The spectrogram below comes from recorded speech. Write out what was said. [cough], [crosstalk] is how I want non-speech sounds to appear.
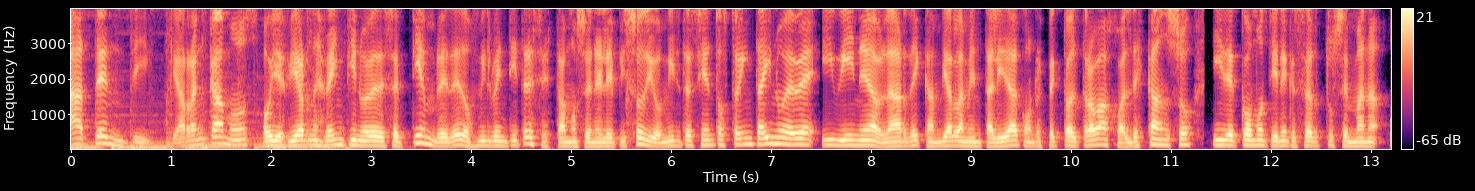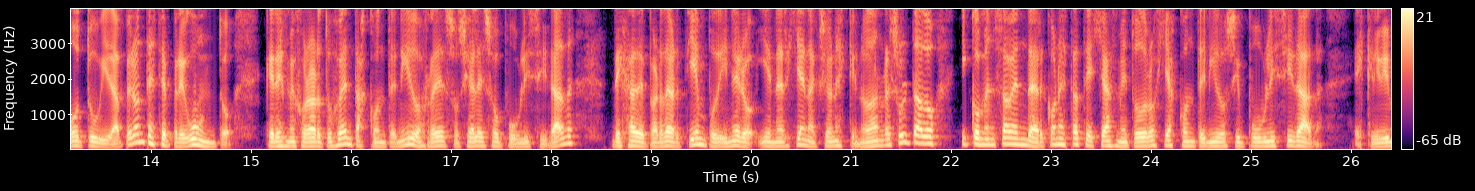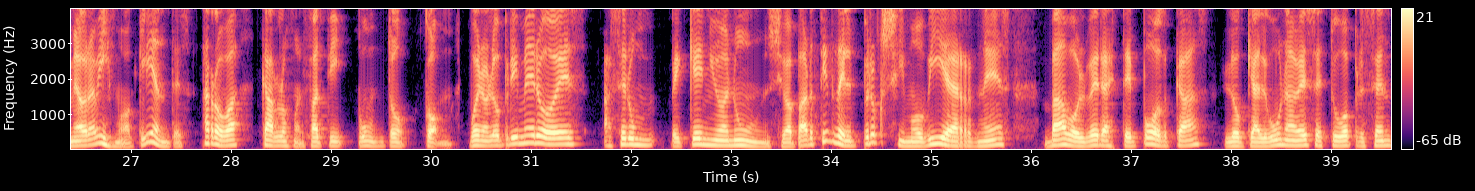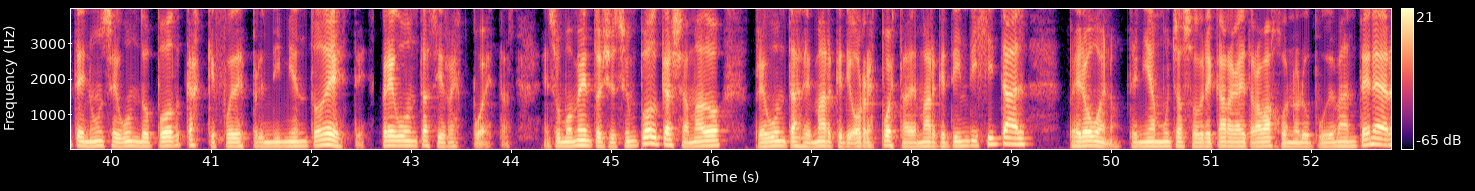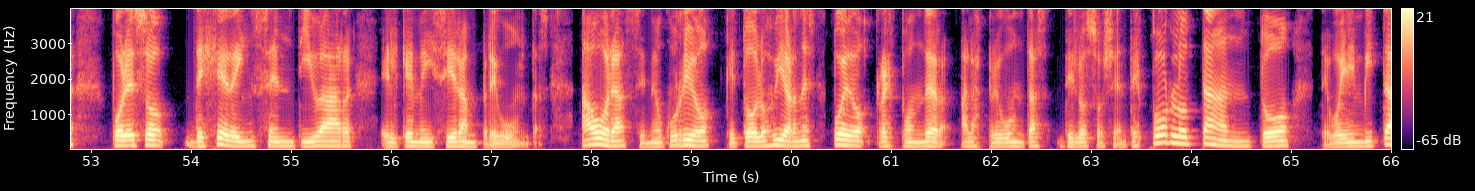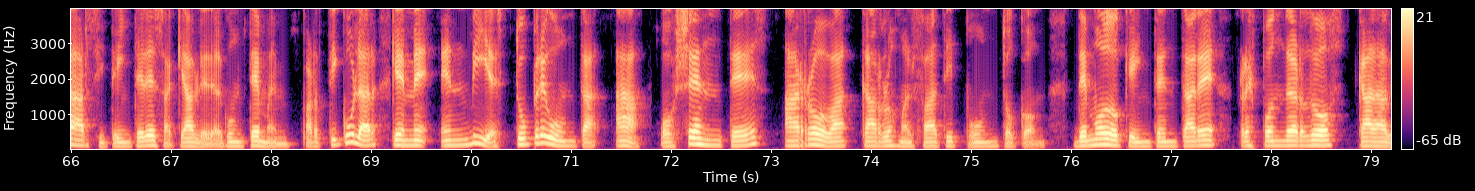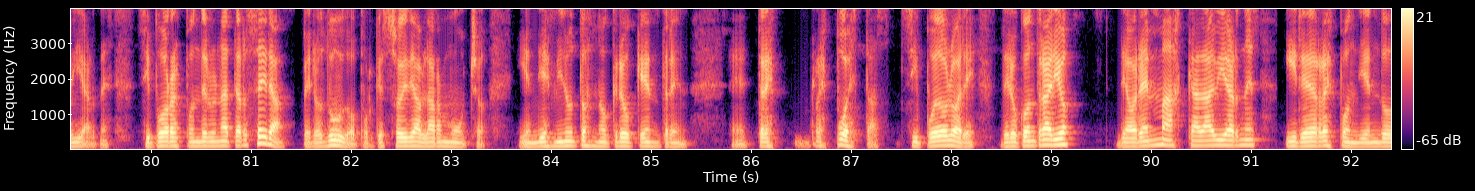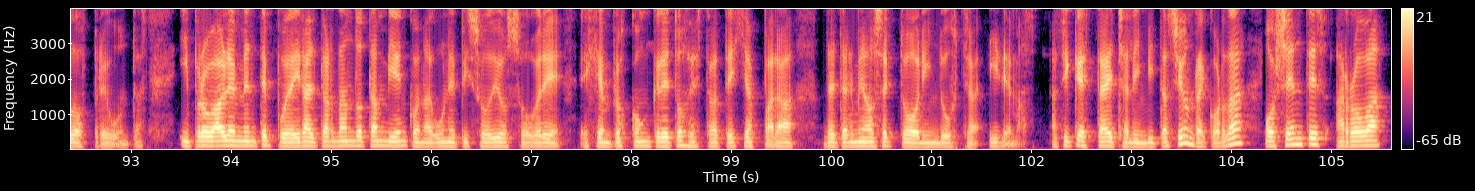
Atenti, que arrancamos. Hoy es viernes 29 de septiembre de 2023, estamos en el episodio 1339 y vine a hablar de cambiar la mentalidad con respecto al trabajo, al descanso y de cómo tiene que ser tu semana o tu vida. Pero antes te pregunto, ¿querés mejorar tus ventas, contenidos, redes sociales o publicidad? Deja de perder tiempo, dinero y energía en acciones que no dan resultado y comienza a vender con estrategias, metodologías, contenidos y publicidad. Escribime ahora mismo a clientes carlosmalfatti.com. Bueno, lo primero es hacer un pequeño anuncio. A partir del próximo viernes va a volver a este podcast lo que alguna vez estuvo presente en un segundo podcast que fue desprendimiento de este, preguntas y respuestas. En su momento yo hice un podcast llamado Preguntas de Marketing o Respuesta de Marketing Digital, pero bueno, tenía mucha sobrecarga de trabajo, no lo pude mantener, por eso dejé de incentivar el que me hicieran preguntas. Ahora se me ocurrió que todos los viernes puedo responder a las preguntas de los oyentes. Por lo tanto, te voy a invitar, si te interesa que hable de algún tema en particular, que me envíes tu pregunta a oyentes De modo que intentaré responder dos cada viernes. Si puedo responder una tercera, pero dudo porque soy de hablar mucho y en 10 minutos no creo que entren eh, tres respuestas. Si puedo lo haré. De lo contrario, de ahora en más, cada viernes iré respondiendo dos preguntas. Y probablemente pueda ir alternando también con algún episodio sobre ejemplos concretos de estrategias para determinado sector, industria y demás. Así que está hecha la invitación, recordá, oyentes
